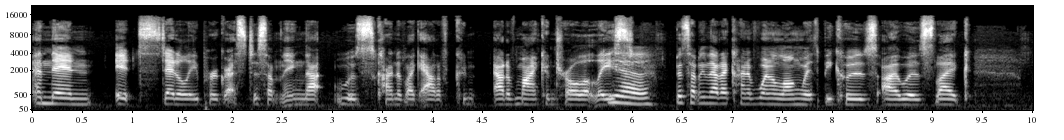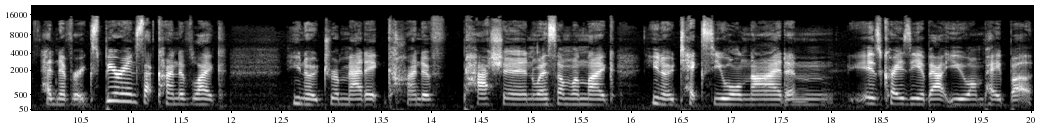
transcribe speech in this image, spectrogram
and then it steadily progressed to something that was kind of like out of con- out of my control at least Yeah. but something that I kind of went along with because I was like had never experienced that kind of like you know dramatic kind of passion where someone like you know texts you all night and is crazy about you on paper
